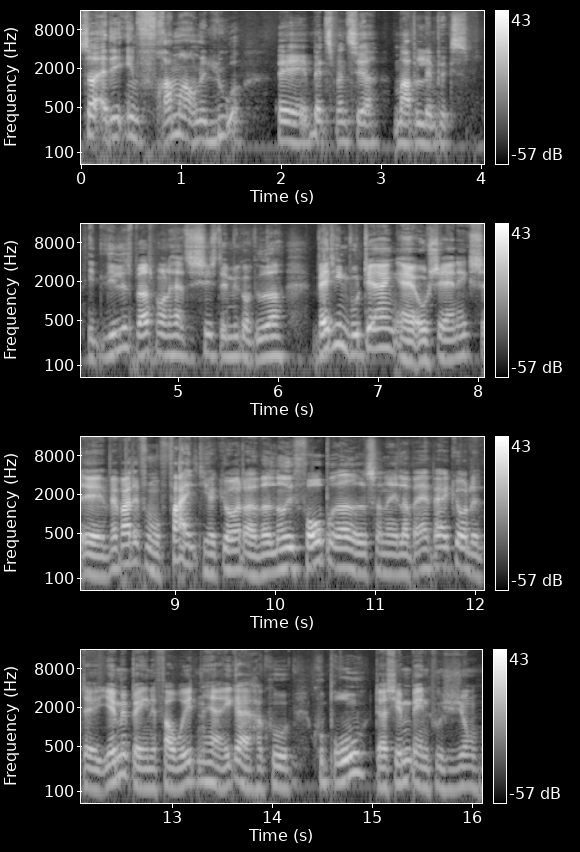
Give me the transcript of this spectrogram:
så er det en fremragende lur, øh, mens man ser Marble Olympics. Et lille spørgsmål her til sidst, inden vi går videre. Hvad er din vurdering af Oceanics? Øh, Hvad var det for nogle fejl, de har gjort? Der har været noget i forberedelserne, eller hvad, hvad har gjort, at øh, hjemmebane-favoritten her ikke har kunne, kunne bruge deres hjemmebaneposition?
